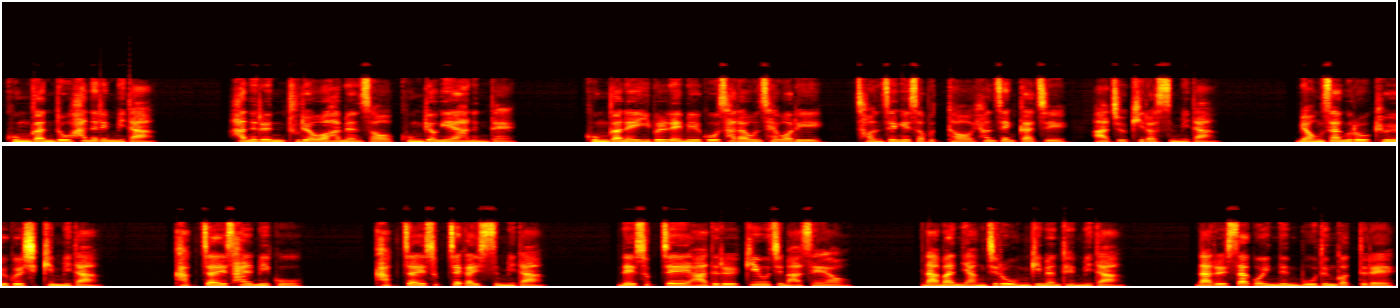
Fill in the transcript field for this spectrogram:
공간도 하늘입니다. 하늘은 두려워하면서 공경해야 하는데 공간에 입을 내밀고 살아온 세월이 전생에서부터 현생까지 아주 길었습니다. 명상으로 교육을 시킵니다. 각자의 삶이고 각자의 숙제가 있습니다. 내 숙제에 아들을 끼우지 마세요. 나만 양지로 옮기면 됩니다. 나를 싸고 있는 모든 것들에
